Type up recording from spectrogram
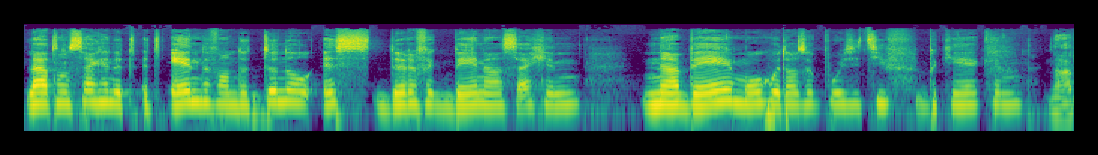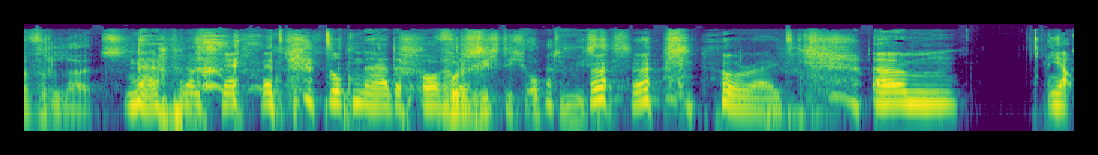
laat ons zeggen, het, het einde van de tunnel is, durf ik bijna zeggen, nabij. Mogen we dat zo positief bekijken? Naar verluid. Naar verluid. Tot nader orde. Voorzichtig optimistisch. All right. Um, ja,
